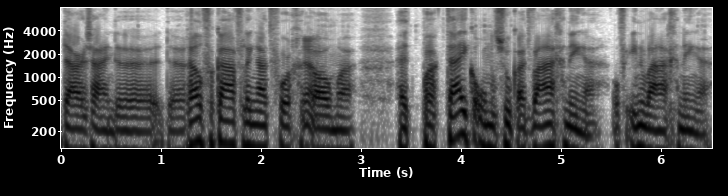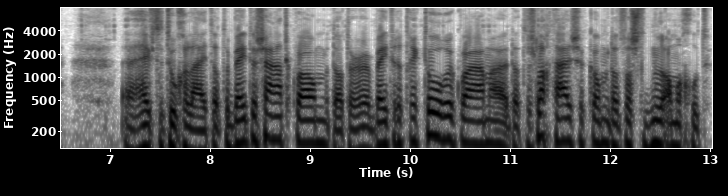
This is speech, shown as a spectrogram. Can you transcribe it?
daar zijn de, de ruilverkaveling uit voortgekomen. Het praktijkonderzoek uit Wageningen of in Wageningen uh, heeft ertoe geleid dat er beter zaad kwam, dat er betere tractoren kwamen, dat er slachthuizen komen. Dat was nu allemaal goed.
